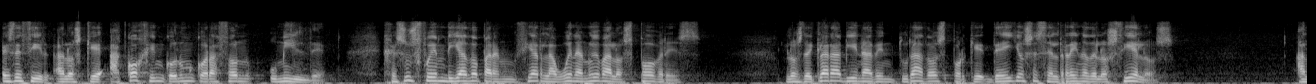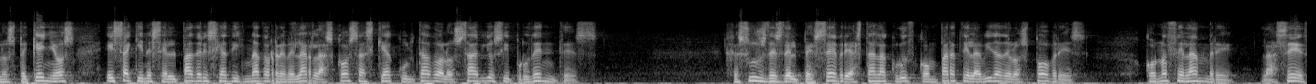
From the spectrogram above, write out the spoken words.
es decir, a los que acogen con un corazón humilde. Jesús fue enviado para anunciar la buena nueva a los pobres. Los declara bienaventurados porque de ellos es el reino de los cielos. A los pequeños es a quienes el Padre se ha dignado revelar las cosas que ha ocultado a los sabios y prudentes. Jesús desde el pesebre hasta la cruz comparte la vida de los pobres, conoce el hambre, la sed,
